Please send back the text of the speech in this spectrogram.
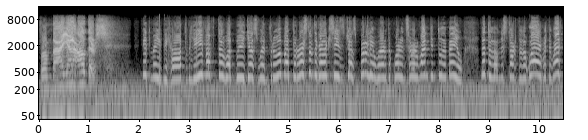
From Diana Allers. It may be hard to believe after what we just went through, but the rest of the galaxy is just barely aware the Quarren ever went into the Veil, let alone started the war with the West.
